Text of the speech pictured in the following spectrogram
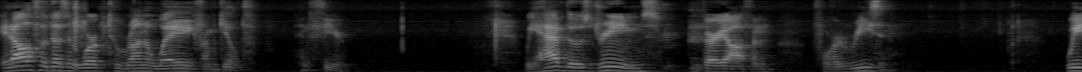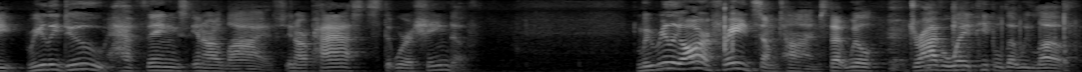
it also doesn't work to run away from guilt and fear. We have those dreams very often for a reason. We really do have things in our lives, in our pasts, that we're ashamed of. We really are afraid sometimes that we'll drive away people that we love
